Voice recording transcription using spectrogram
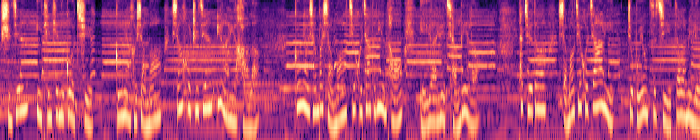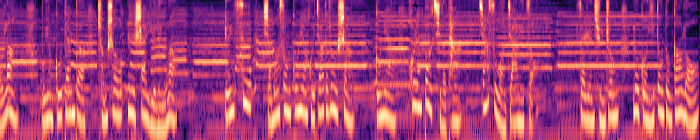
时间一天天的过去，姑娘和小猫相互之间越来越好了。姑娘想把小猫接回家的念头也越来越强烈了。她觉得小猫接回家里，就不用自己在外面流浪，不用孤单的承受日晒雨淋了。有一次，小猫送姑娘回家的路上。姑娘忽然抱起了他，加速往家里走。在人群中路过一栋栋高楼，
